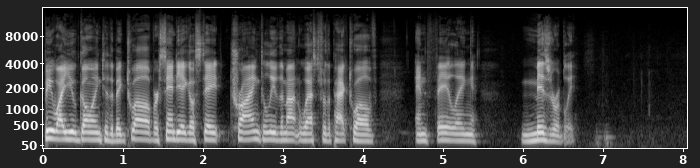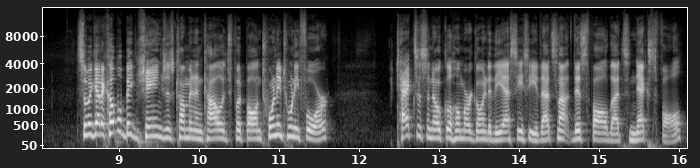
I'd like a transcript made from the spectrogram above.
BYU going to the Big 12 or San Diego State trying to leave the Mountain West for the Pac 12 and failing miserably. So we got a couple big changes coming in college football in 2024. Texas and Oklahoma are going to the SEC. That's not this fall, that's next fall.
